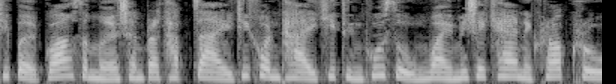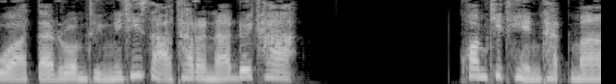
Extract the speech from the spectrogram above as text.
ที่เปิดกว้างเสมอฉันประทับใจที่คนไทยคิดถึงผู้สูงวัยไม่ใช่แค่ในครอบครัว แต่รวมถึงในที่สาธารณะด้วยค่ะ ความคิดเห็นถัดมา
